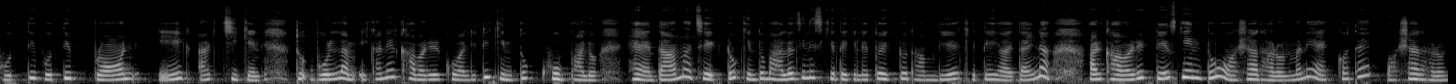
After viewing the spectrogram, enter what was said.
ভর্তি ভর্তি প্রন এগ আর চিকেন তো বললাম, এখানের খাবারের কোয়ালিটি কিন্তু খুব ভালো। হ্যাঁ দাম আছে একটু, কিন্তু ভালো জিনিস খেতে গেলে তো একটু দাম দিয়ে খেতেই হয়, তাই না? আর খাবারের টেস্ট কিন্তু অসাধারণ মানে এক কথায় অসাধারণ।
